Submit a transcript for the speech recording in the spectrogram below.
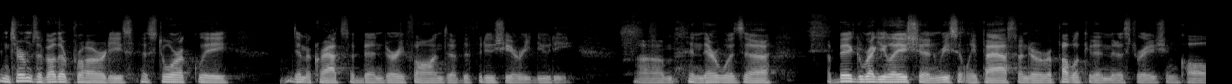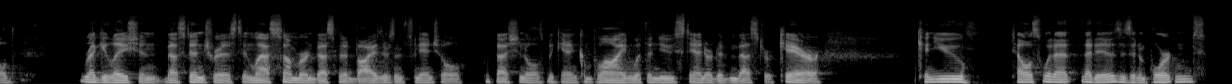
In terms of other priorities, historically, Democrats have been very fond of the fiduciary duty. Um, and there was a, a big regulation recently passed under a Republican administration called Regulation Best Interest. And last summer, investment advisors and financial professionals began complying with the new standard of investor care. Can you tell us what that, that is? Is it important?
